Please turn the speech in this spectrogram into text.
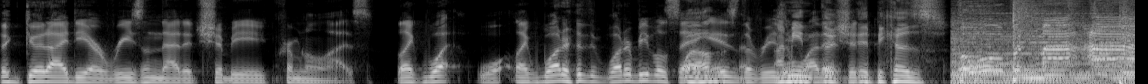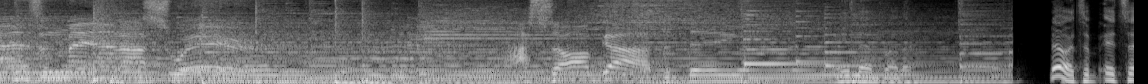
the good idea or reason that it should be criminalized? Like what wh- like what are the, what are people saying Well, is the reason I mean, why they there- should it- because Open my eyes and man, I swear I saw God today. Amen, brother. No, it's a it's a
